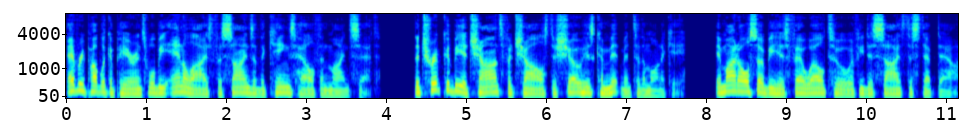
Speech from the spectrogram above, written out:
Every public appearance will be analyzed for signs of the king's health and mindset. The trip could be a chance for Charles to show his commitment to the monarchy. It might also be his farewell tour if he decides to step down.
